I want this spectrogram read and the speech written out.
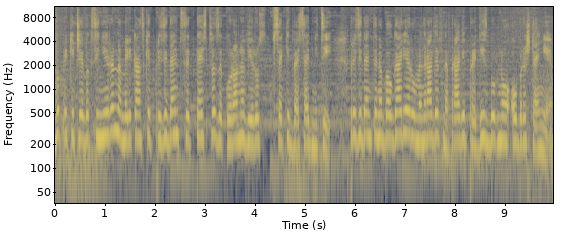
Въпреки, че е вакциниран, американският президент се тества за коронавирус всеки две седмици. Президента на България Румен Радев направи предизборно обращение.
